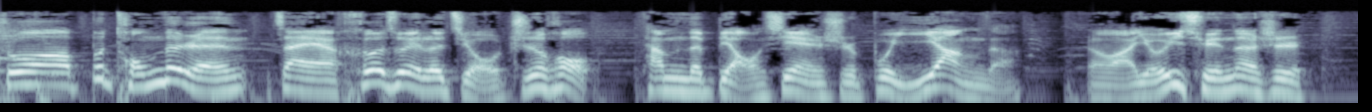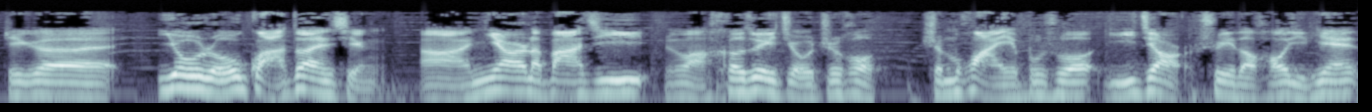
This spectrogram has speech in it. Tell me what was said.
说不同的人在喝醉了酒之后，他们的表现是不一样的，知道吧？有一群呢是这个优柔寡断型啊，蔫了吧唧，是吧？喝醉酒之后什么话也不说，一觉睡到好几天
